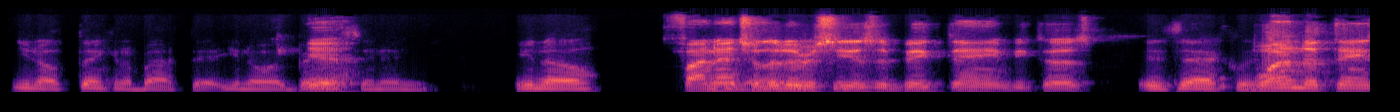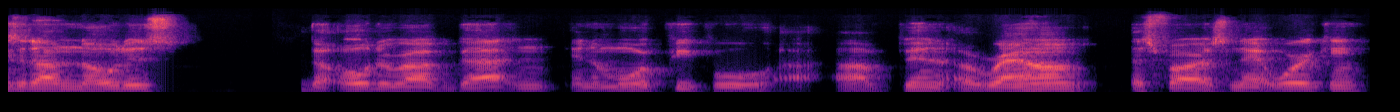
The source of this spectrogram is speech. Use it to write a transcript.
you know, thinking about that, you know, advancing yeah. and, you know, financial you know, literacy is a big thing because exactly one of the things that I've noticed the older I've gotten and the more people I've been around as far as networking.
